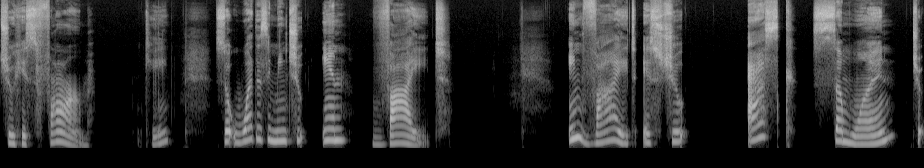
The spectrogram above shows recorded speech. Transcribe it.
to his farm. Okay. So, what does it mean to invite? Invite is to ask someone, to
